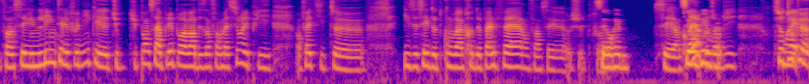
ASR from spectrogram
Enfin, c'est une ligne téléphonique et tu, tu penses appeler pour avoir des informations et puis en fait ils te ils essayent de te convaincre de pas le faire. Enfin, c'est C'est horrible. c'est incroyable horrible. aujourd'hui. Surtout Ouais. que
